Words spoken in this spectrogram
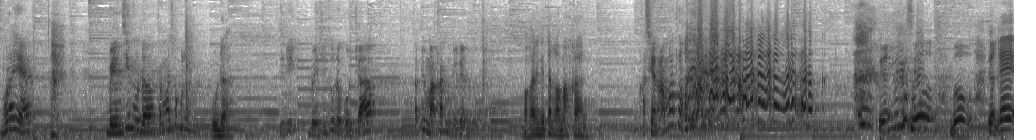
Murah ya? Bensin udah termasuk belum? Udah Jadi bensin itu udah gocap, tapi makan beda loh. Makanya kita nggak makan Kasihan amat lah. gue gue ya kayak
